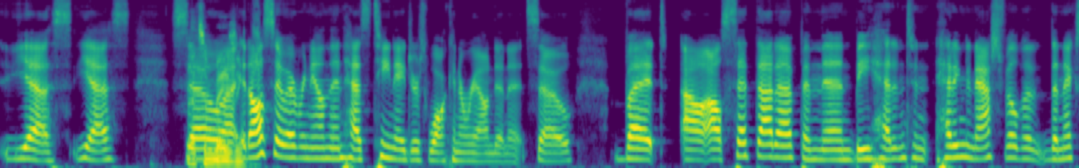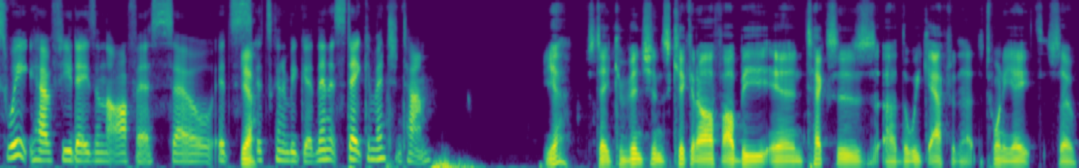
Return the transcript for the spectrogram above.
Yes, yes. So That's uh, it also every now and then has teenagers walking around in it. So, but I'll, I'll set that up and then be heading to heading to Nashville the, the next week. Have a few days in the office, so it's Yeah. it's going to be good. Then it's state convention time. Yeah. State conventions kicking off. I'll be in Texas uh, the week after that, the 28th. So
